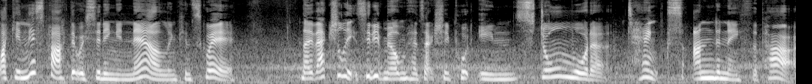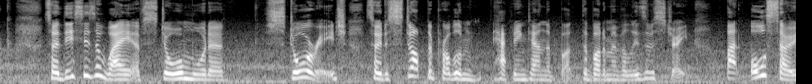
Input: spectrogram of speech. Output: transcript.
like in this park that we're sitting in now, Lincoln Square, They've actually, City of Melbourne has actually put in stormwater tanks underneath the park. So this is a way of stormwater storage, so to stop the problem happening down the, the bottom of Elizabeth Street, but also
